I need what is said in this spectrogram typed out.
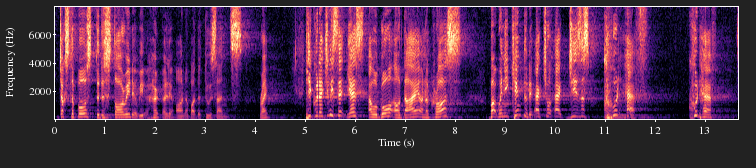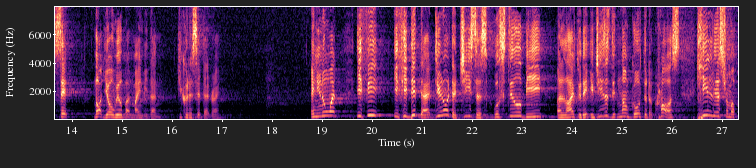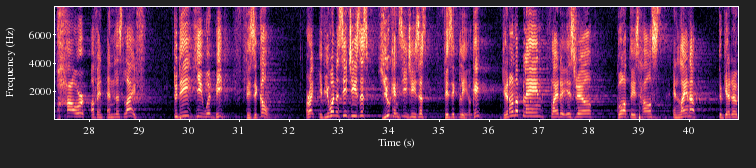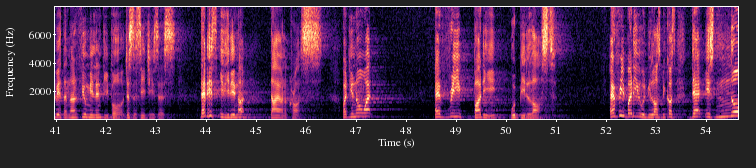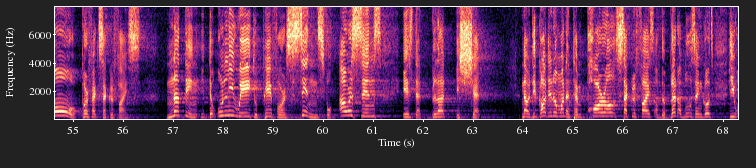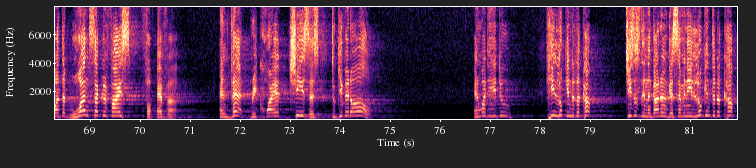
juxtaposed to the story that we heard earlier on about the two sons, right? He could actually say, Yes, I will go, I'll die on a cross. But when it came to the actual act, Jesus could have, could have said, Not your will, but mine be done. He could have said that, right? And you know what? If he if he did that, do you know that Jesus will still be alive today? If Jesus did not go to the cross, he lives from a power of an endless life. Today, he would be physical. All right, if you want to see Jesus, you can see Jesus physically, okay? Get on a plane, fly to Israel, go up to his house, and line up together with another few million people just to see Jesus. That is if he did not die on a cross. But you know what? Everybody would be lost. Everybody would be lost because there is no perfect sacrifice. Nothing, the only way to pay for sins, for our sins, is that blood is shed. Now, God didn't want a temporal sacrifice of the blood of bulls and goats. He wanted one sacrifice forever. And that required Jesus to give it all. And what did he do? He looked into the cup Jesus in the Garden of Gethsemane looked into the cup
